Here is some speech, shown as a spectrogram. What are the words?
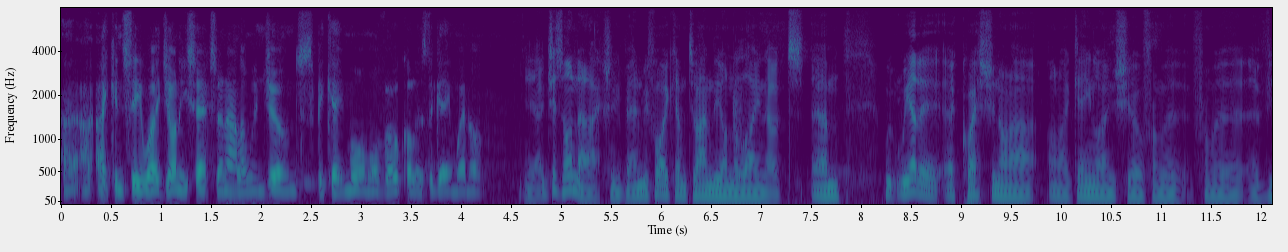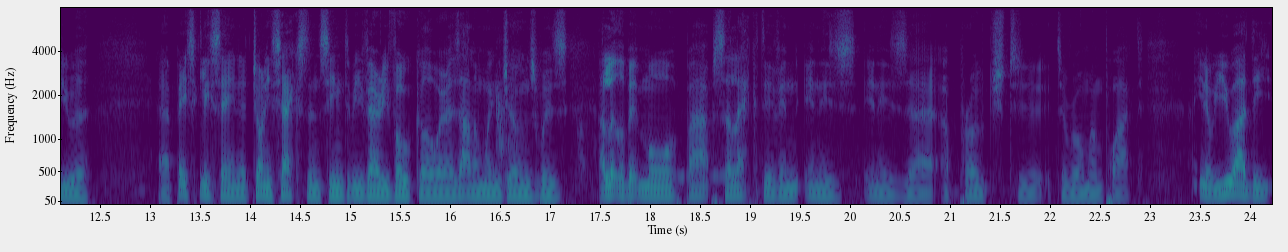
I, I, can see why Johnny Sexton and Wyn Jones became more and more vocal as the game went on. Yeah, just on that actually, Ben. Before I come to Andy on the lineouts, um, we, we, had a, a, question on our on our Gainline show from a from a, a viewer, uh, basically saying that Johnny Sexton seemed to be very vocal, whereas Alun Wyn Jones was a little bit more perhaps selective in, in his in his uh, approach to to Romain Poite. You know, you had the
